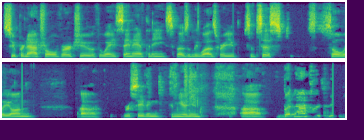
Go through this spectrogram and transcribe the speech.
supernatural virtue, the way St. Anthony supposedly was, where you subsist solely on uh, receiving communion. Uh, but naturally speaking,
